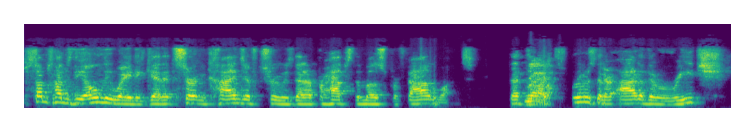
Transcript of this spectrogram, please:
sometimes the only way to get at certain kinds of truths that are perhaps the most profound ones. That there are truths that are out of the reach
